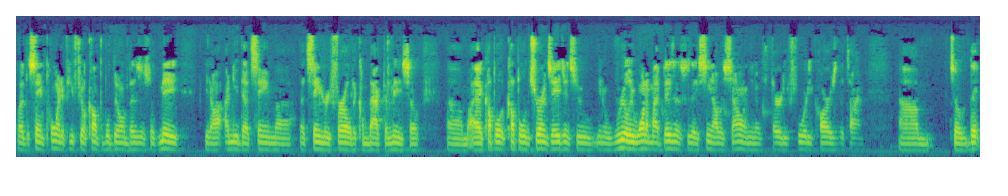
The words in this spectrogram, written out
But at the same point, if you feel comfortable doing business with me, you know, I need that same, uh, that same referral to come back to me. So, um, I had a couple, a couple insurance agents who, you know, really wanted my business because they seen I was selling, you know, 30, 40 cars at the time. Um, so they,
